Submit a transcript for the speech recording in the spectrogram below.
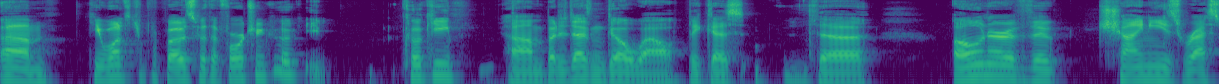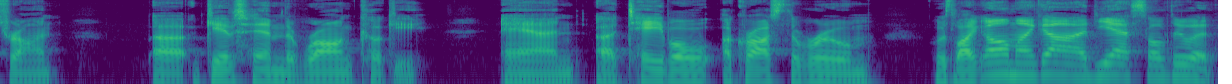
um, he wants to propose with a fortune cookie, cookie, um, but it doesn't go well because the owner of the Chinese restaurant uh, gives him the wrong cookie and a table across the room was like, "Oh my god, yes, I'll do it,"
